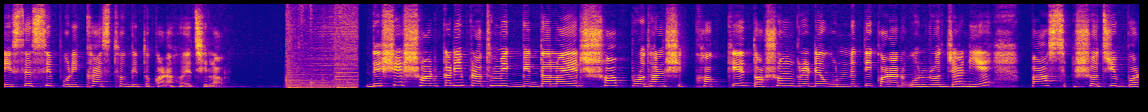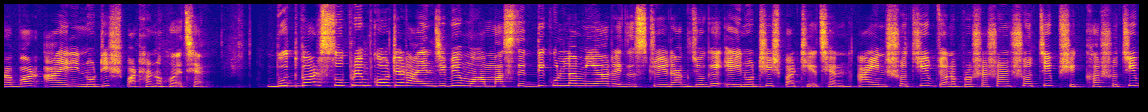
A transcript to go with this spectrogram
এইচএসসি পরীক্ষা স্থগিত করা হয়েছিল। দেশের সরকারি প্রাথমিক বিদ্যালয়ের সব প্রধান শিক্ষককে দশম গ্রেডে উন্নতি করার অনুরোধ জানিয়ে পাস সচিব বরাবর আইনি নোটিশ পাঠানো হয়েছে। বুধবার সুপ্রিম কোর্টের আইনজীবী মোহাম্মদ সিদ্দিকুল্লাহ মিয়া রেজিস্ট্রি ডাকযোগে এই নোটিশ পাঠিয়েছেন। আইন সচিব, জনপ্রশাসন সচিব, শিক্ষা সচিব,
